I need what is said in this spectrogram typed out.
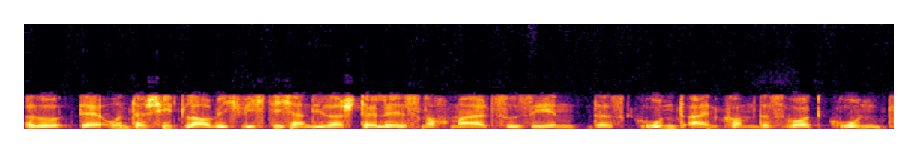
Also der Unterschied, glaube ich, wichtig an dieser Stelle ist nochmal zu sehen, das Grundeinkommen, das Wort Grund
